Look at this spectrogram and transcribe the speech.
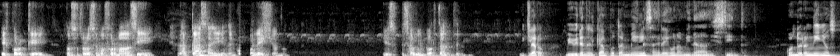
es porque nosotros los hemos formado así, en la casa y en el colegio, ¿no? Y eso es algo importante. Y claro, vivir en el campo también les agrega una mirada distinta. Cuando eran niños,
